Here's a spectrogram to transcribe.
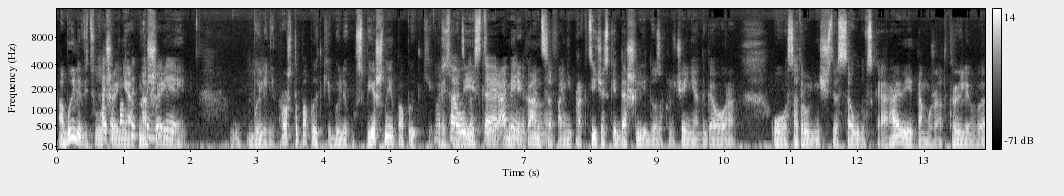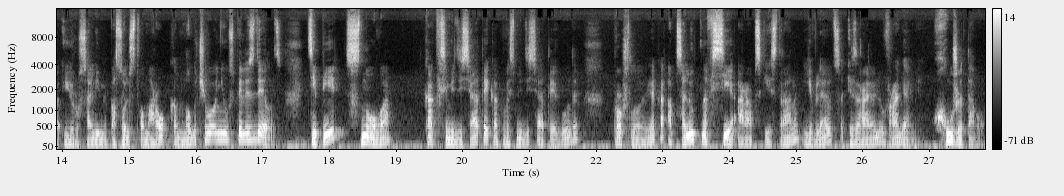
А были ведь улучшения отношений. Были... были не просто попытки, были успешные попытки. Ну, При содействии американцев например. они практически дошли до заключения договора о сотрудничестве с Саудовской Аравией, там уже открыли в Иерусалиме посольство Марокко, много чего они успели сделать. Теперь снова, как в 70-е, как в 80-е годы прошлого века, абсолютно все арабские страны являются Израилю врагами. Хуже того,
